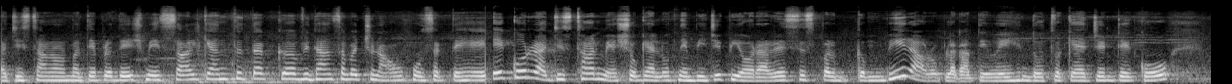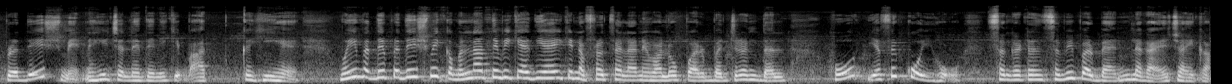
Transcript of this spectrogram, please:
राजस्थान और मध्य प्रदेश में इस साल के अंत तक विधानसभा चुनाव हो सकते हैं। एक और राजस्थान में अशोक गहलोत ने बीजेपी और आरएसएस पर गंभीर आरोप लगाते हुए हिंदुत्व के एजेंडे को प्रदेश में नहीं चलने देने की बात कही है। वहीं मध्य प्रदेश में कमलनाथ ने भी कह दिया है कि नफरत फैलाने वालों पर बजरंग दल हो या फिर कोई हो, संगठन सभी पर बैन लगाया जाएगा।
